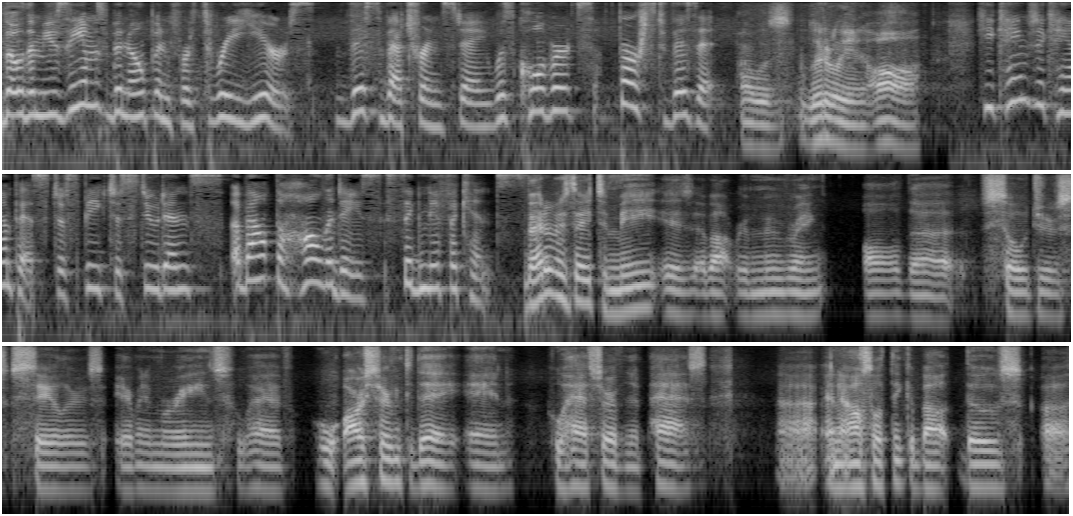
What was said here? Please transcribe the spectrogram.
Though the museum's been open for three years, this Veterans Day was Colbert's first visit. I was literally in awe. He came to campus to speak to students about the holiday's significance. Veterans Day to me is about remembering all the soldiers, sailors, airmen, and Marines who have who are serving today and who have served in the past. Uh, and I also think about those uh,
